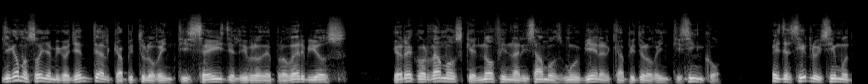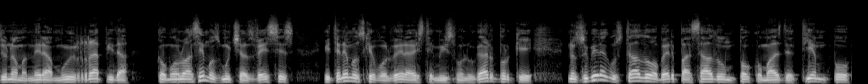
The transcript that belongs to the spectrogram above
Llegamos hoy, amigo oyente, al capítulo 26 del libro de Proverbios y recordamos que no finalizamos muy bien el capítulo 25. Es decir, lo hicimos de una manera muy rápida, como lo hacemos muchas veces, y tenemos que volver a este mismo lugar porque nos hubiera gustado haber pasado un poco más de tiempo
